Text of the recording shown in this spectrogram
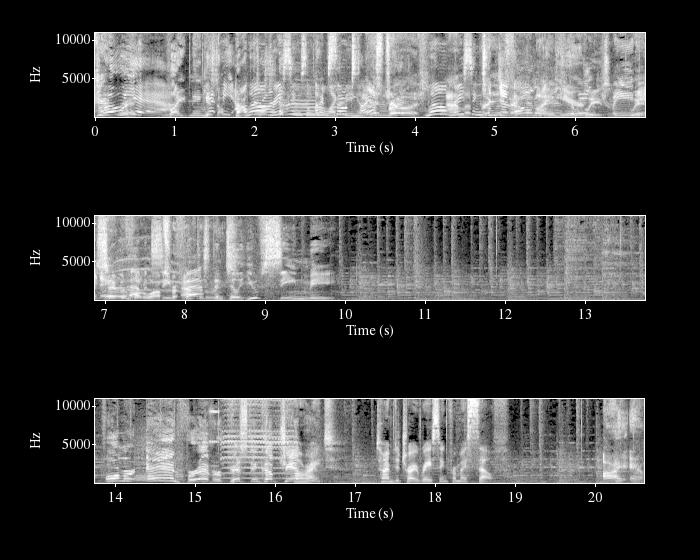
Get oh, ready. yeah. Lightning Get is me about out to there. Well, racing's a little I'm like so being excited. a do it. Well, I'm a racing's pretty just good I'm here. Please, please, save the photo ops for after fast the race. until you've seen me. Former and forever Piston Cup champion. All right. Time to try racing for myself. I am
